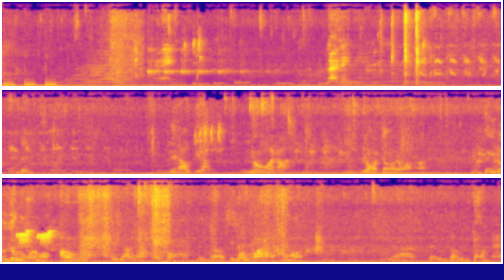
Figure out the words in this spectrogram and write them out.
Đi đi Chị đâu chị đâu vô hết rồi Vô hết trơn rồi đúng không hả Chị đuổi vô luôn rồi đúng không ừ Bây giờ là hôm qua mẹ nhớ cái vụ mà hút thuốc không Là chị tự nó cho mẹ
